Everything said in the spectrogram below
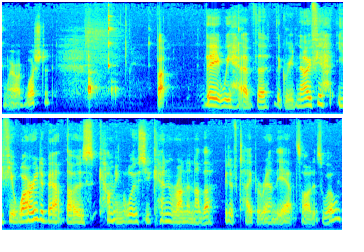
from where I'd washed it there we have the, the grid. Now if, you, if you're worried about those coming loose, you can run another bit of tape around the outside as well.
